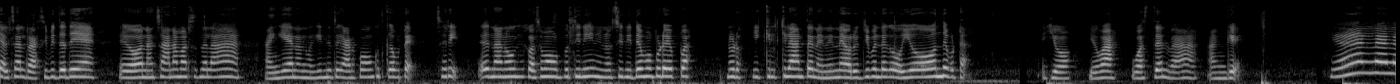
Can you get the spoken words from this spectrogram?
ಕೆಲಸ ಅಲ್ಲಿ ರಾಸಿ ಬಿದ್ದದೆ. ಅಯ್ಯೋ, ನಾನು ಸ್ನಾನ ಮಾಡ್ಸೋದಲ್ಲ. ಹಂಗೆ ನನ್ನ ಮಗಿನ ಜೊತೆಗೆ ಆಡ್ಕೊಂಡು ಕುತ್ಕೊಬಿಟ್ಟೆ. ಸರಿ ನಾನು ಹೋಗಿ ಕಸ ಮಾಡ್ಬಿಡ್ತೀನಿ ನೀನು ಹೊಸಿ ನಿದ್ದೆ ಮಾಡ್ಬಿಡಪ್ಪ ನೋಡು, ಈ ಕಿಲ್ಕಿಲ ಅಂತಾನೆ ನಿನ್ನೆ ಅವ್ರ ಅಜ್ಜಿ ಬಂದಾಗ ಅಯ್ಯೋ ಅಂದೆ ಬಿಟ್ಟ ಅಯ್ಯೋ, ಯವ್ವ ಹೊಸ್ತಲ್ವಾ ಹಂಗೆ. ಏನಲ್ಲ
